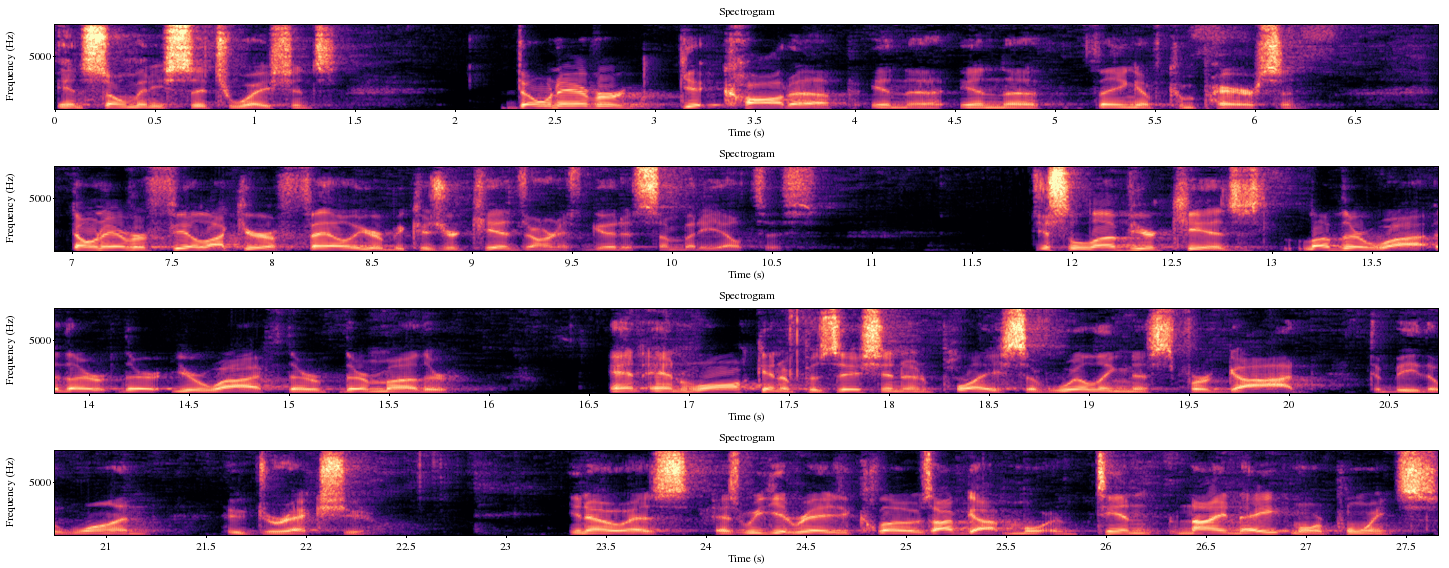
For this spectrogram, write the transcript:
in so many situations. Don't ever get caught up in the, in the thing of comparison. Don't ever feel like you're a failure because your kids aren't as good as somebody else's. Just love your kids, love their wife, their, their, your wife, their, their mother, and, and walk in a position and a place of willingness for God to be the one who directs you. You know, as, as we get ready to close, I've got more, 10, 9, 8 more points.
